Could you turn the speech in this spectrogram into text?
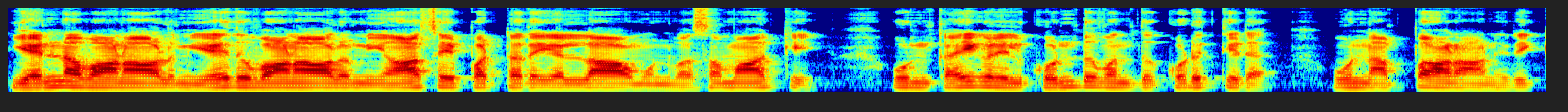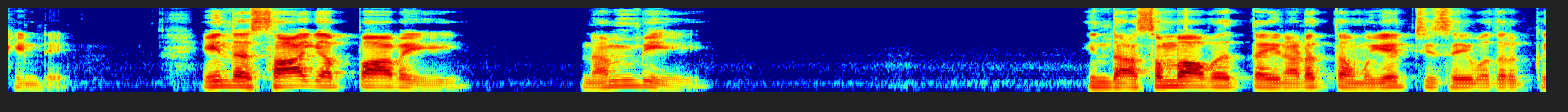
என்னவானாலும் ஏதுவானாலும் நீ ஆசைப்பட்டதை எல்லாம் உன் வசமாக்கி உன் கைகளில் கொண்டு வந்து கொடுத்திட உன் அப்பா நான் இருக்கின்றேன். இந்த சாய் அப்பாவை நம்பி இந்த அசம்பாவிதத்தை நடத்த முயற்சி செய்வதற்கு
